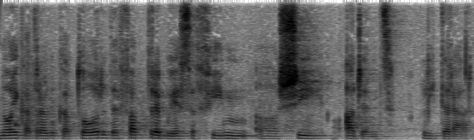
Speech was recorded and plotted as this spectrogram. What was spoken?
noi ca traducători, de fapt, trebuie să fim uh, și agenți literari.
